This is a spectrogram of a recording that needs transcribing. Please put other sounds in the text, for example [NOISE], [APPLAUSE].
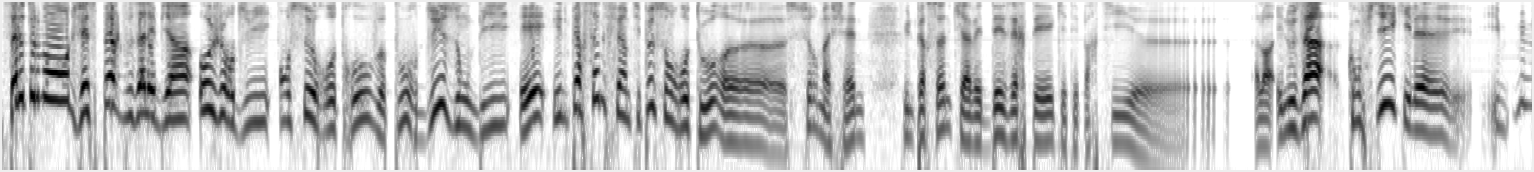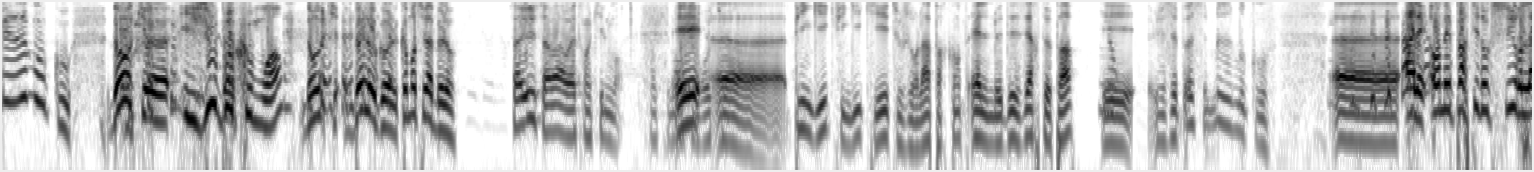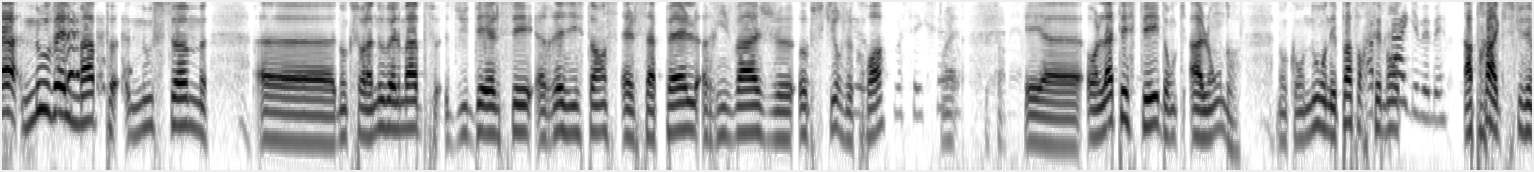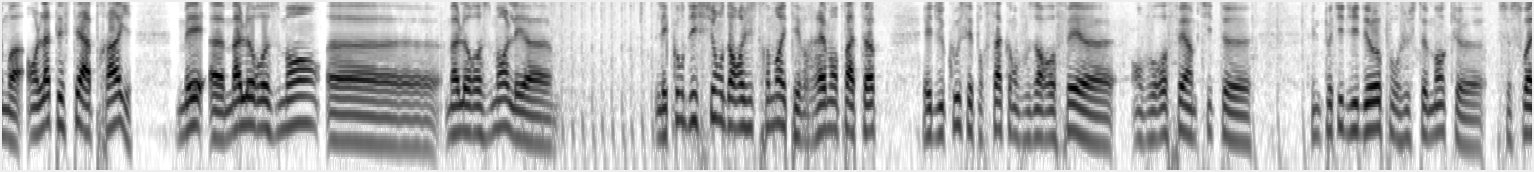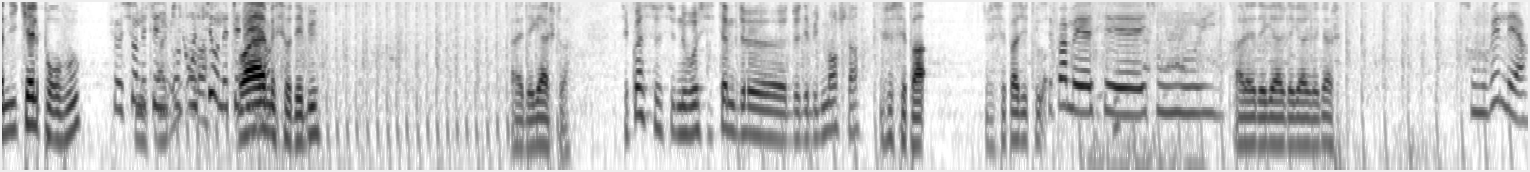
Salut tout le monde, j'espère que vous allez bien. Aujourd'hui, on se retrouve pour du zombie et une personne fait un petit peu son retour euh, sur ma chaîne. Une personne qui avait déserté, qui était partie. euh, Alors, il nous a confié qu'il est. Il baisait beaucoup. Donc, euh, [LAUGHS] il joue beaucoup moins. Donc, Bello Goal. Comment tu vas, Bello? Salut, ça va, ouais, tranquillement. tranquillement Et euh, Pingy, Pingy qui est toujours là. Par contre, elle ne déserte pas. Non. Et je sais pas, c'est beaucoup. Euh, allez, on est parti donc sur la nouvelle map. Nous sommes euh, donc sur la nouvelle map du DLC Résistance. Elle s'appelle Rivage Obscur, je crois. Bah, c'est écrit. Ouais, c'est ça. Et euh, on l'a testé donc à Londres. Donc on- nous, on n'est pas forcément À Prague, bébé. à Prague, excusez-moi. On l'a testé à Prague, mais euh, malheureusement, euh, malheureusement les, euh, les conditions d'enregistrement étaient vraiment pas top. Et du coup, c'est pour ça qu'on vous en refait, euh, on vous refait un petit, euh, une petite vidéo pour justement que ce soit nickel pour vous. Puis aussi, on Mais était, aussi, on était Ouais, mais c'est au début. Ouais, dégage toi. C'est quoi ce, ce nouveau système de, de début de manche là? Je sais pas. Je sais pas du tout. Je sais pas, mais c'est. Ils sont. Ils Allez, dégage, dégage, dégage. sont vénères.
